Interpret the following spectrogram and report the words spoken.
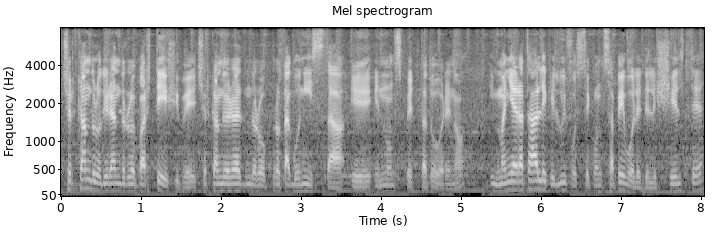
cercandolo di renderlo partecipe, cercando di renderlo protagonista e, e non spettatore, no? in maniera tale che lui fosse consapevole delle scelte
